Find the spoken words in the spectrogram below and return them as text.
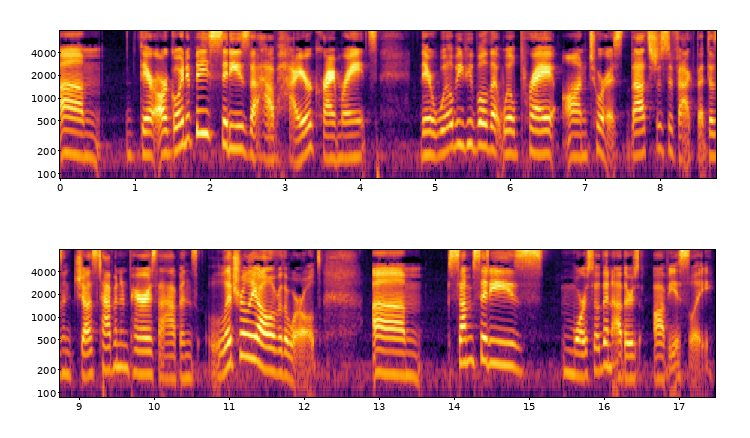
Um, there are going to be cities that have higher crime rates. There will be people that will prey on tourists. That's just a fact. That doesn't just happen in Paris, that happens literally all over the world. Um, some cities more so than others, obviously.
